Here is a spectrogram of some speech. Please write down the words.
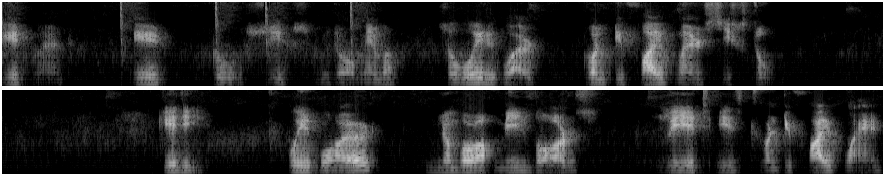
8.826 meter of main bar so we require 25.62 kg. We required number of main bars weight is 25.62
